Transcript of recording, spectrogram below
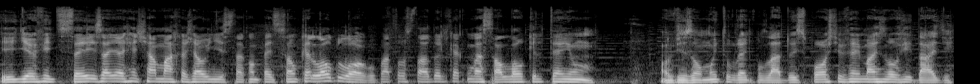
E dia 26, aí a gente já marca já o início da competição, que é logo logo. O patrocinador ele quer começar logo, que ele tem um, uma visão muito grande pro lado do esporte e vem mais novidade.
